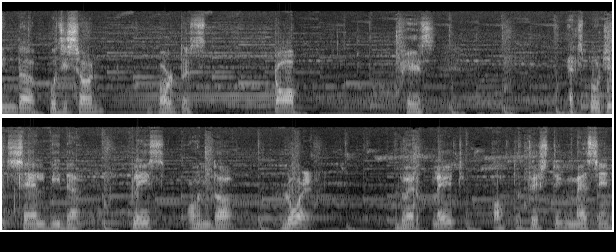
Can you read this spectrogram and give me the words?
in the position the top face. Exposed shall be the place on the lower lower plate of the testing machine.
